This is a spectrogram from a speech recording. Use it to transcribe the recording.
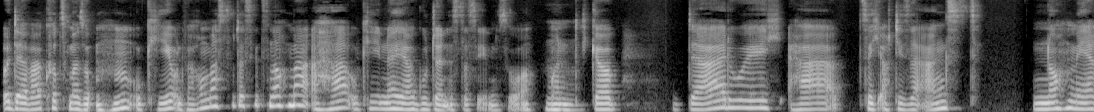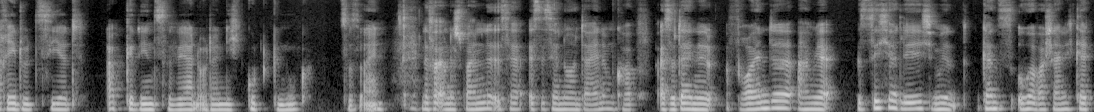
Und da war kurz mal so, mhm, okay, und warum machst du das jetzt nochmal? Aha, okay, naja, gut, dann ist das eben so. Und ich glaube, dadurch hat sich auch diese Angst noch mehr reduziert, abgelehnt zu werden oder nicht gut genug zu sein. Na, vor allem das Spannende ist ja, es ist ja nur in deinem Kopf. Also deine Freunde haben ja sicherlich mit ganz hoher Wahrscheinlichkeit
